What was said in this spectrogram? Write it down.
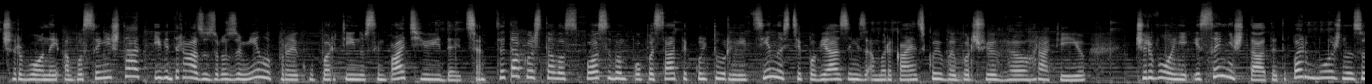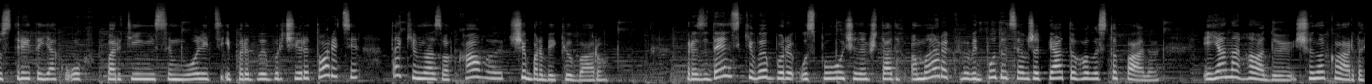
червоний або синій штат, і відразу зрозуміло про яку партійну симпатію йдеться. Це також стало способом описати культурні цінності, пов'язані з американською виборчою географією. Червоні і сині штати тепер можна зустріти як у партійній символіці і передвиборчій риториці, так і в назвах кави чи барбекю бару. Президентські вибори у Сполучених Штатах Америки відбудуться вже 5 листопада. І я нагадую, що на картах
